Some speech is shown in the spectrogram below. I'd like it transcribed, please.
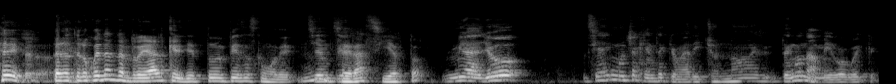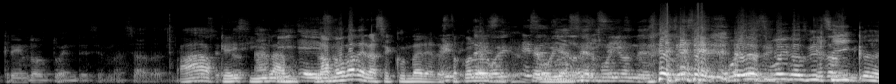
Hey, Pero- pero, te lo cuentan tan real que tú empiezas como de, "Mm. ¿será cierto? Mira, yo, sí hay mucha gente que me ha dicho, no, es- tengo un amigo, güey, que cree en los duendes, en las hadas. Ah, ok, sí, la, moda de la secundaria, les Eh, tocó Te voy, te es voy muy a ser 2006, muy honesto. Eso es muy ¿Qué 2005, dos-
